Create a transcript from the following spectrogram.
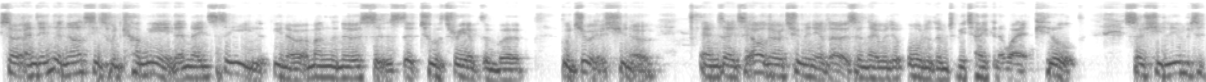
So, and then the Nazis would come in and they'd see, you know, among the nurses that two or three of them were, were Jewish, you know, and they'd say, oh, there are too many of those, and they would order them to be taken away and killed. So she lived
